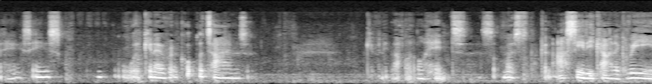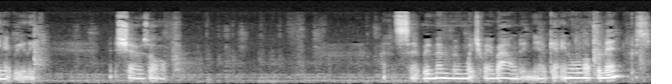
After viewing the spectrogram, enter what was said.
There you see, just working over it a couple of times and giving it that little hint. It's almost like an acidy kind of green, it really it shows up. It's uh, remembering which way round and you know getting all of them in because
